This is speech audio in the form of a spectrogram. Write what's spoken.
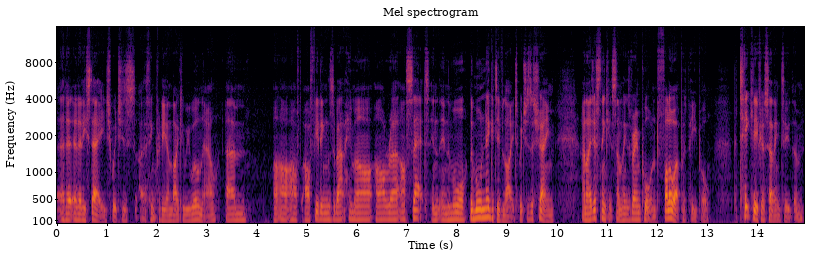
at, at, any stage, which is I think pretty unlikely we will now, um, our, our, our, feelings about him are are uh, are set in, in the more the more negative light, which is a shame. And I just think it's something that's very important. Follow up with people, particularly if you're selling to them,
